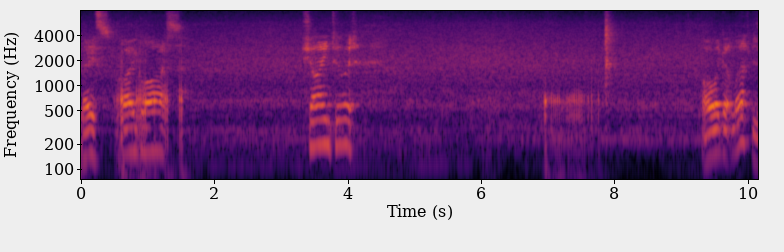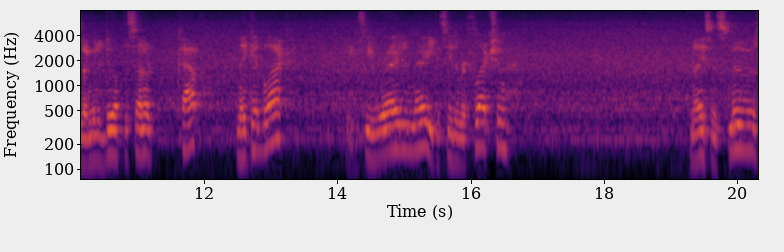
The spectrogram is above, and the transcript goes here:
Nice gloss shine to it. All I got left is I'm going to do up the center cap, make it black. You can see right in there, you can see the reflection. Nice and smooth.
